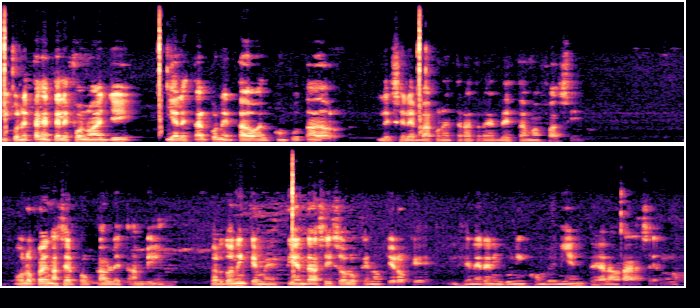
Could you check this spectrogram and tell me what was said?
y conectan el teléfono allí y al estar conectado al computador se les va a conectar a través de esta más fácil o lo pueden hacer por cable también perdonen que me extienda así solo que no quiero que genere ningún inconveniente a la hora de hacerlo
